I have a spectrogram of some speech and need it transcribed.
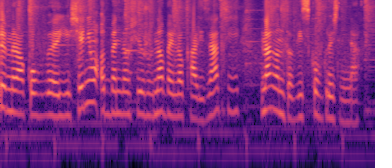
tym roku w jesienią odbędą się już w nowej lokalizacji na lądowisku w Gryźninach.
